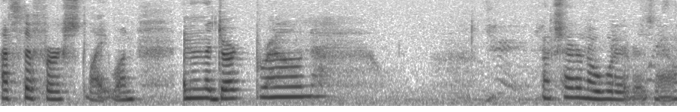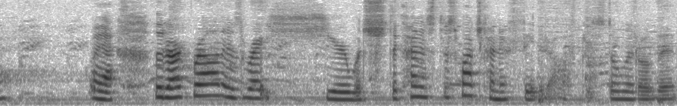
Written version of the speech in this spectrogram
That's the first light one. And then the dark brown, actually I don't know what it is now. Oh yeah, the dark brown is right here, which the kind of, the swatch kind of faded off just a little bit.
